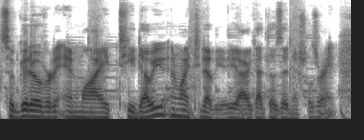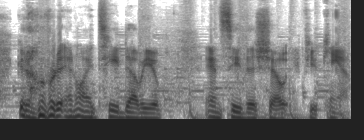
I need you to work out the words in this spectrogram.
So get over to NYTW. NYTW, yeah, I got those initials right. Get over to NYTW and see this show if you can.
